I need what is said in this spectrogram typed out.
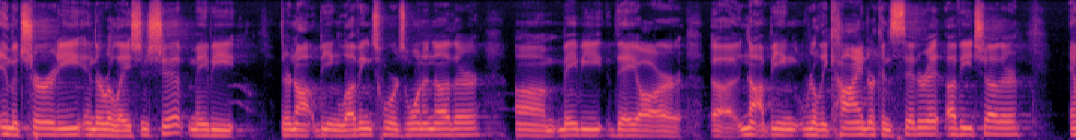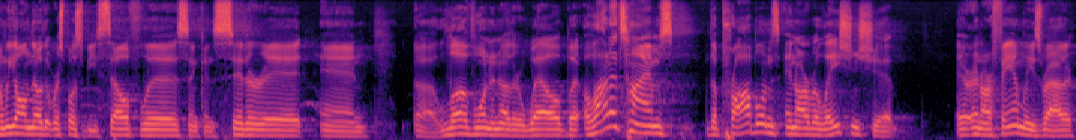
immaturity in their relationship. Maybe they're not being loving towards one another. Um, maybe they are uh, not being really kind or considerate of each other. And we all know that we're supposed to be selfless and considerate and uh, love one another well. But a lot of times, the problems in our relationship, or in our families rather,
